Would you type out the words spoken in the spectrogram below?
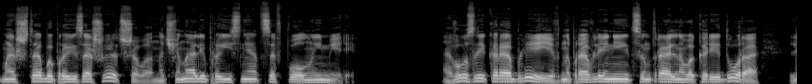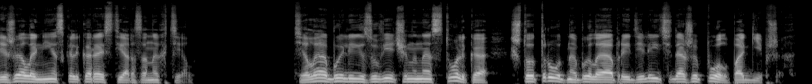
масштабы произошедшего начинали проясняться в полной мере. Возле кораблей в направлении центрального коридора лежало несколько растерзанных тел. Тела были изувечены настолько, что трудно было определить даже пол погибших.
